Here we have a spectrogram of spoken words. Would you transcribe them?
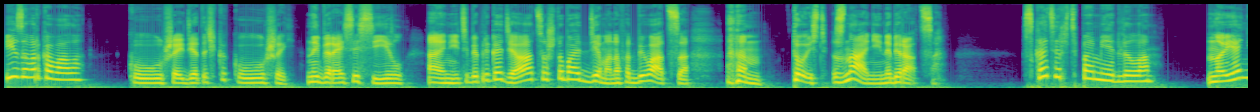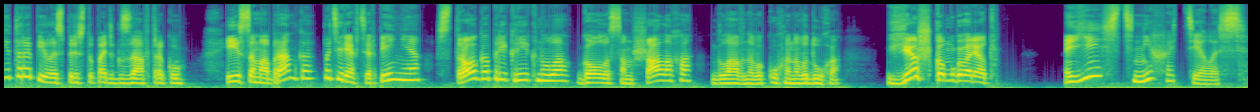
и заворковала. «Кушай, деточка, кушай, набирайся сил, они тебе пригодятся, чтобы от демонов отбиваться, Хм, то есть знаний набираться». Скатерть помедлила, но я не торопилась приступать к завтраку, и самобранка, потеряв терпение, строго прикрикнула голосом Шалаха, главного кухонного духа. «Ешь, кому говорят!» Есть не хотелось.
